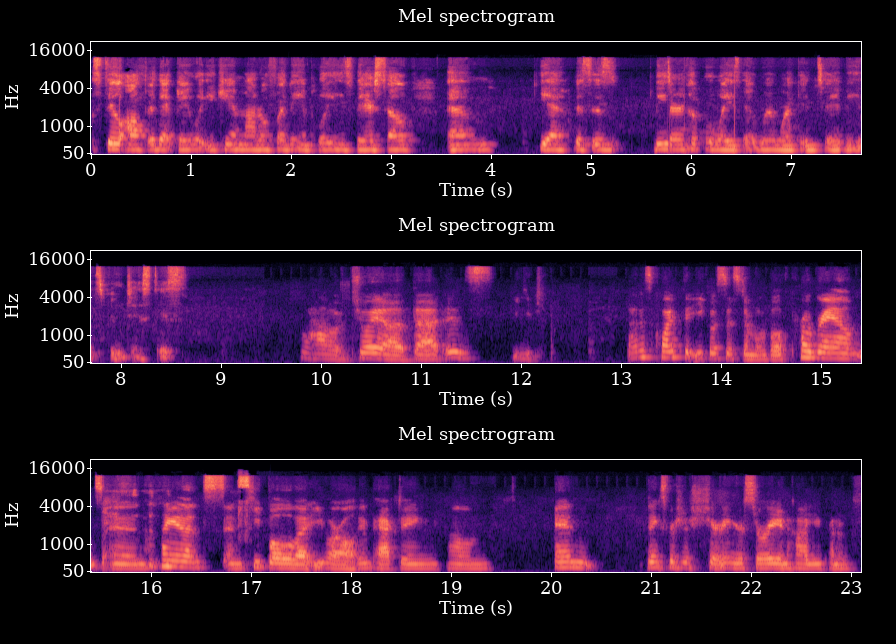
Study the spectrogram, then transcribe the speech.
still offer that pay what you can model for the employees there. So um, yeah, this is these are a couple ways that we're working to advance food justice. Wow, Joia, that is that is quite the ecosystem of both programs and plants and people that you are all impacting. Um, and thanks for just sharing your story and how you kind of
